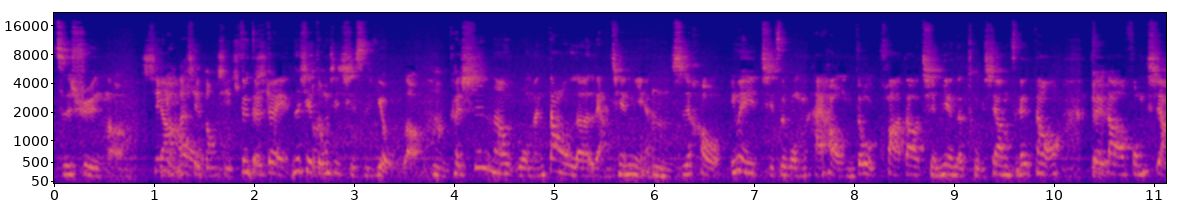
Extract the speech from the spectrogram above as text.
资讯了，先有那些东西，对对对，那些东西其实有了。嗯，可是呢，我们到了两千年之后，因为其实我们还好，我们都有跨到前面的土象，再到再到风象，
